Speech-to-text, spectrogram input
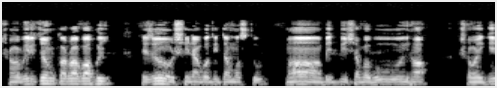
সবীর্যম করবাবহৈ তেজস্বিনাবদিতামস্তু মা বিদ্বিষাববুইহ সবাইকে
